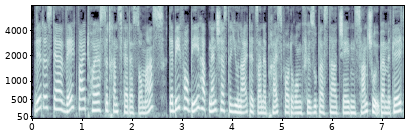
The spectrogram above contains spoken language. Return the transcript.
Wird es der weltweit teuerste Transfer des Sommers? Der BVB hat Manchester United seine Preisforderung für Superstar Jaden Sancho übermittelt.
